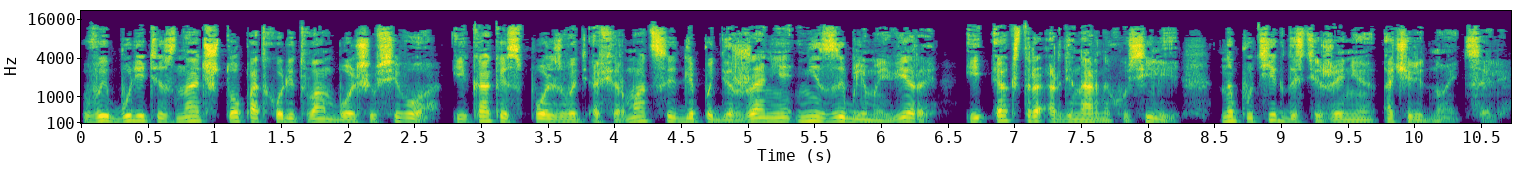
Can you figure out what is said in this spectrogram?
вы будете знать, что подходит вам больше всего и как использовать аффирмации для поддержания незыблемой веры и экстраординарных усилий на пути к достижению очередной цели.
